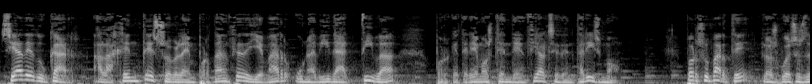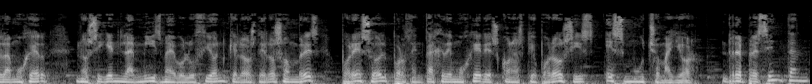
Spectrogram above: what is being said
Se ha de educar a la gente sobre la importancia de llevar una vida activa porque tenemos tendencia al sedentarismo. Por su parte, los huesos de la mujer no siguen la misma evolución que los de los hombres, por eso el porcentaje de mujeres con osteoporosis es mucho mayor. Representan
